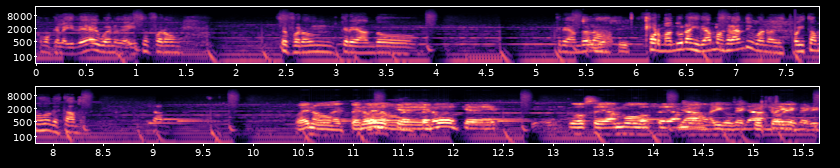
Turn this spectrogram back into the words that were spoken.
como que la idea y bueno, de ahí se fueron se fueron creando creando las formando unas ideas más grandes y bueno, hoy estamos donde estamos. Bueno, espero Bueno, que, espero que todos seamos, todos seamos- ya, marico, que ya, escucho bien, que escucho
